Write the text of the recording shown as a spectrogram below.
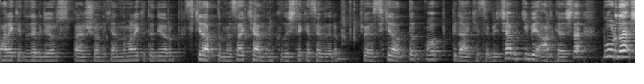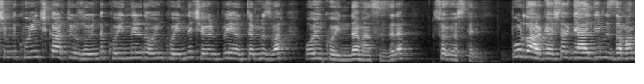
hareket edebiliyoruz. Ben şu anda kendim hareket ediyorum. Skill attım mesela kendim kılıçta kesebilirim. Şöyle skill attım hop bir daha kesebileceğim gibi arkadaşlar. Burada şimdi coin çıkartıyoruz oyunda. Coinleri de oyun coinine çevirme yöntemimiz var. Oyun coinini de hemen sizlere göstereyim. Burada arkadaşlar geldiğimiz zaman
